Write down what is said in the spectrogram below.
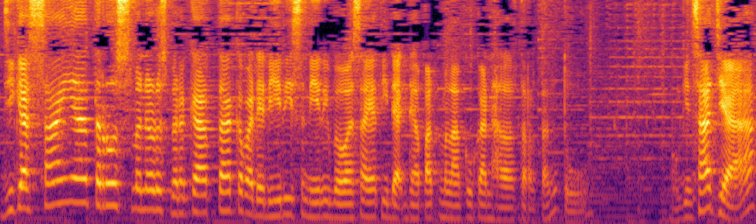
Jika saya terus-menerus berkata kepada diri sendiri bahwa saya tidak dapat melakukan hal tertentu, mungkin saja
